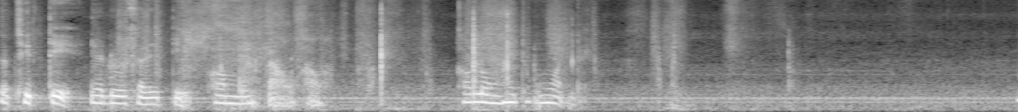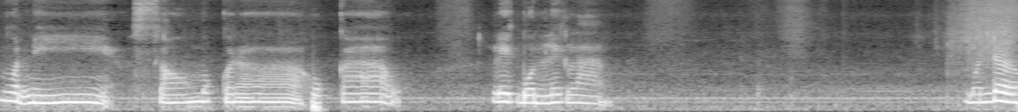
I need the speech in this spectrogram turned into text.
ส ถิติ เดี๋ยวดูสถิติข้อมูลเก่าเขา เขาลงให้ทุกงวดเลยงวดนี้สองมกราหกเก้าเลขบนเลขล่าง เหมือนเดิม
